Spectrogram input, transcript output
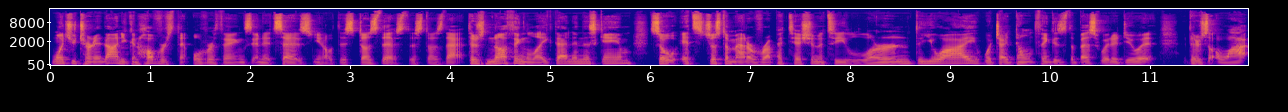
once you turn it on you can hover th- over things and it says you know this does this this does that. There's nothing like that in this game so it's just a matter of repetition until you learn the UI which I don't think is the best way to do it. There's a lot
